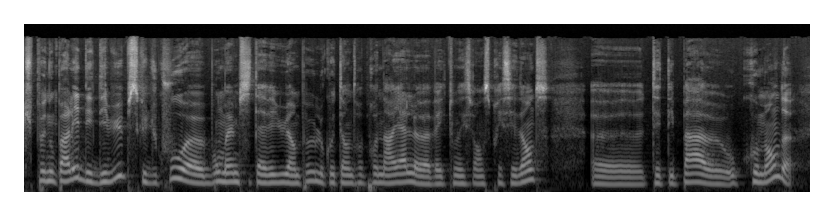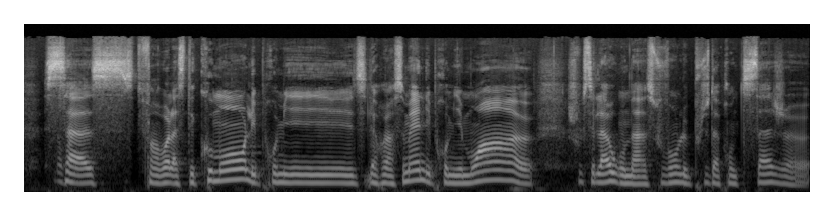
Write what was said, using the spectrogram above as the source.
tu peux nous parler des débuts, parce que du coup, bon, même si tu avais eu un peu le côté entrepreneurial avec ton expérience précédente, euh, t'étais pas aux commandes ça enfin voilà c'était comment les premiers la première semaine les premiers mois euh, je trouve que c'est là où on a souvent le plus d'apprentissage euh.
